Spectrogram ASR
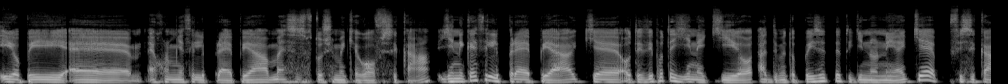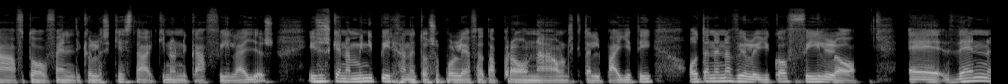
οι οποίοι ε, έχουν μια θηλυπρέπεια, μέσα σε αυτό είμαι και εγώ φυσικά. Γενικά η θηλυπρέπεια και οτιδήποτε γυναικείο αντιμετωπίζεται την κοινωνία και φυσικά αυτό φαίνεται κιόλας και στα κοινωνικά φύλλα. Αλλιώς ίσως και να μην υπήρχαν τόσο πολύ αυτά τα pronouns κτλ. Γιατί όταν ένα βιολογικό φύλλο ε, δεν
